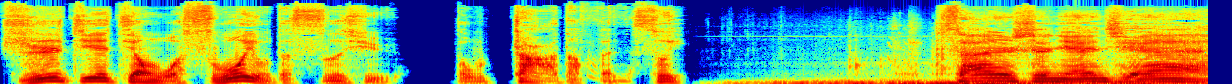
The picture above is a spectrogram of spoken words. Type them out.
直接将我所有的思绪都炸得粉碎。三十年前，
